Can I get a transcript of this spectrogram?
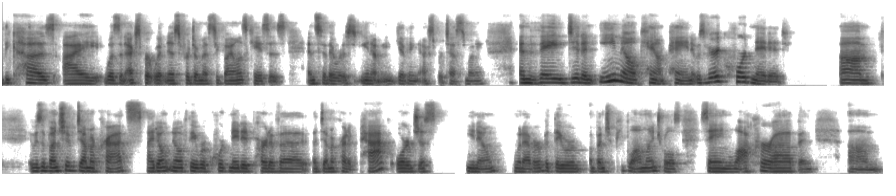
because I was an expert witness for domestic violence cases. And so there was, you know, me giving expert testimony. And they did an email campaign. It was very coordinated. Um, it was a bunch of Democrats. I don't know if they were coordinated part of a, a Democratic PAC or just you know, whatever, but they were a bunch of people online trolls saying lock her up and um,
